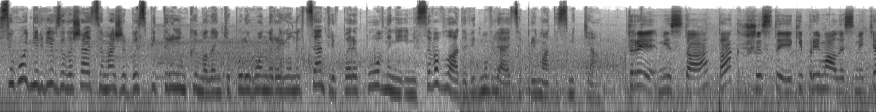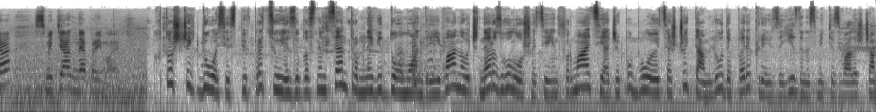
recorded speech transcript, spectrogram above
Сьогодні Львів залишається майже без підтримки. Маленькі полігони районних центрів переповнені, і місцева влада відмовляється приймати сміття. Три міста, так, шести, які приймали сміття, сміття не приймають. Хто ще й досі співпрацює з обласним центром, невідомо. Андрій Іванович не розголошує цієї інформації, адже побоюється, що й там люди перекриють заїзди на сміттєзвалища.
